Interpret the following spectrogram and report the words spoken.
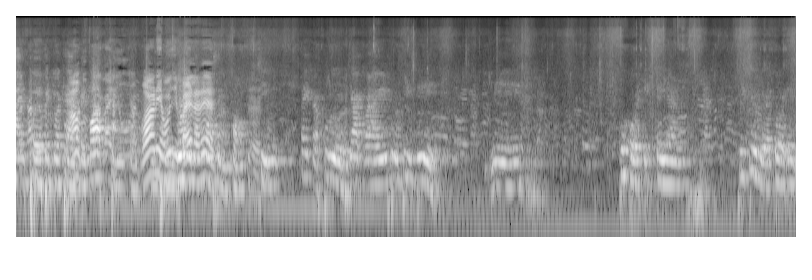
นายอำเภอเป็นตัวแทนเอ้าไปมอบของว่านี่ผมสิไปแล้วเนี่ย สิ่งของทุกชิ้นให้กับผู้ยากไร้ผู้ที่ที่มี ผู้ป่วยติดเตียงที่ช่วยเหลือตัวเอง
